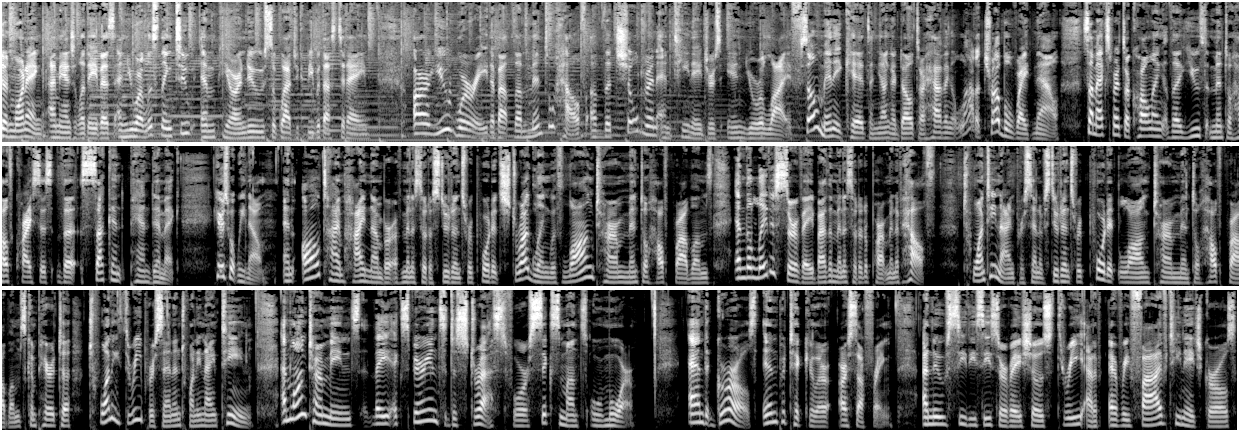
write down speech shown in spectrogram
Good morning. I'm Angela Davis, and you are listening to MPR News. So glad you could be with us today. Are you worried about the mental health of the children and teenagers in your life? So many kids and young adults are having a lot of trouble right now. Some experts are calling the youth mental health crisis the second pandemic. Here's what we know. An all-time high number of Minnesota students reported struggling with long-term mental health problems in the latest survey by the Minnesota Department of Health. 29% of students reported long-term mental health problems compared to 23% in 2019. And long-term means they experience distress for 6 months or more. And girls in particular are suffering. A new CDC survey shows 3 out of every 5 teenage girls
